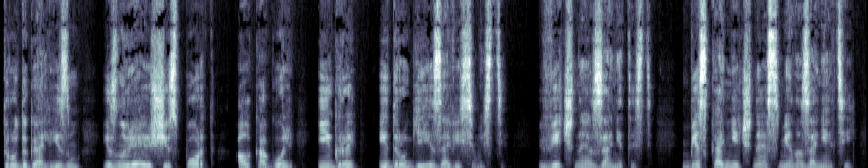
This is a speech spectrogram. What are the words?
Трудоголизм, изнуряющий спорт, алкоголь, игры и другие зависимости. Вечная занятость, бесконечная смена занятий —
